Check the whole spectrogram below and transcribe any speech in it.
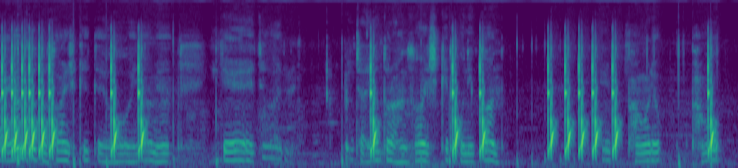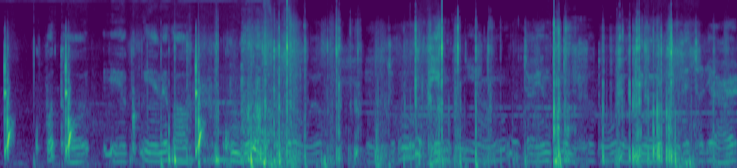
자이언트도 소환시킬게요. 왜냐하면 이게 제가 자이언트를 안 소환시키다 보니까 이 방어력 방어 부터 얘, 얘네가 공격을 못하더라고요. 그래가지고 비행선이랑 자이언트만 있어도 여기를 밤새 처리할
